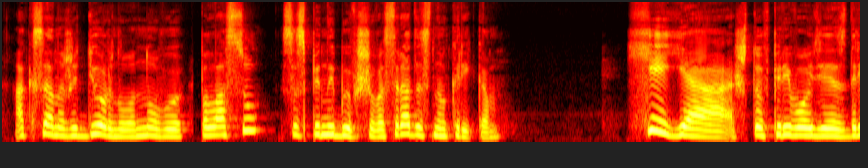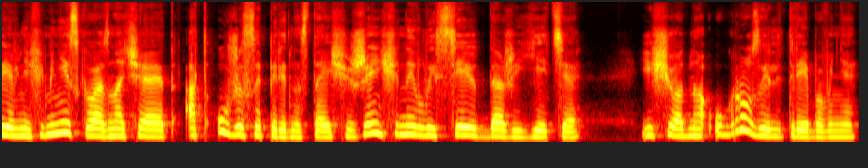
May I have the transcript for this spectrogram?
Оксана же дернула новую полосу со спины бывшего с радостным криком. «Хея», что в переводе с древнефеминистского означает «от ужаса перед настоящей женщиной лысеют даже ети». Еще одна угроза или требование.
